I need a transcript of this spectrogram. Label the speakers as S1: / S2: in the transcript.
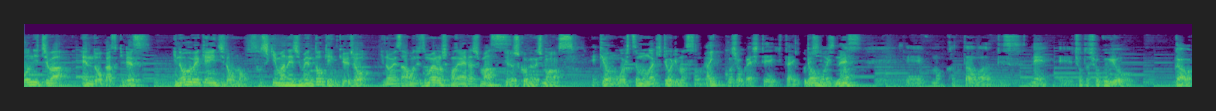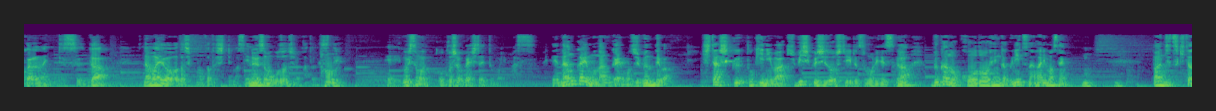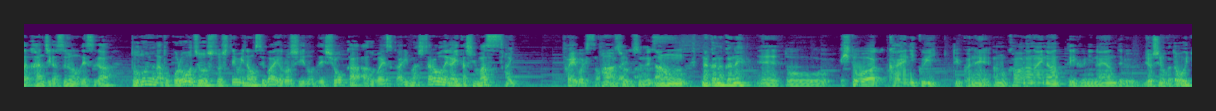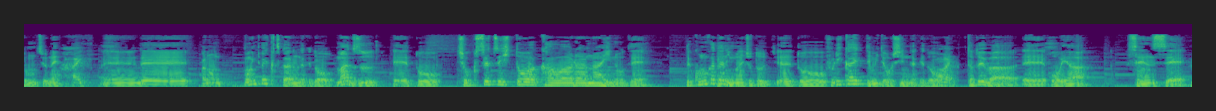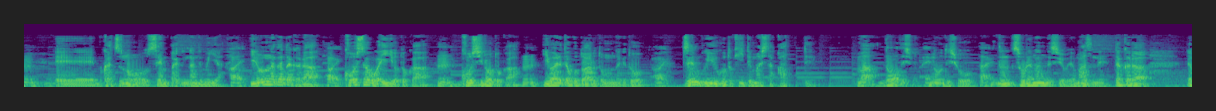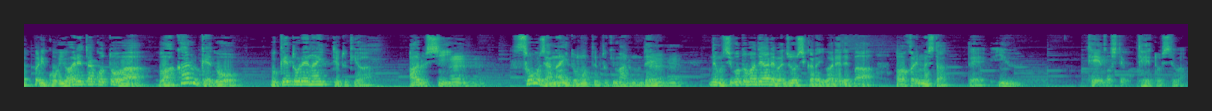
S1: こんにちは、遠藤和樹です。井上健一郎の組織マネジメント研究所。井上さん本日もよろしくお願いいたします。
S2: よろしくお願いします。
S1: え今日もご質問が来ておりますので、ご紹介していきたいと思います。
S2: す
S1: えーこの方はですね、えーちょっと職業がわからないんですが、名前は私この方知ってます。井上さんもご存知の方ですね。えーご質問をご紹介したいと思います。えー何回も何回も自分では、親しく、時には厳しく指導しているつもりですが、部下の行動変革につながりません。
S2: うん
S1: 万事尽きた感じがするのですが、どのようなところを上司として見直せばよろしいのでしょうか？アドバイスがありましたらお願いいたします。
S2: はい。
S1: というご質問
S2: ああ、そうですね。あの、なかなかね、えっ、と、人は変えにくいっていうかね、あの、変わらないなっていうふうに悩んでる上司の方多いと思うんですよね。
S1: はい。
S2: えーで、あの、ポイントはいくつかあるんだけど、まず、えっ、と、直接人は変わらないので、で、この方にもね、ちょっと、えっ、と、振り返ってみてほしいんだけど、
S1: はい
S2: 例えば、えー親、先生、
S1: うん
S2: えー部活の先輩、何でもいいや。
S1: はい。
S2: いろんな方から、
S1: はい
S2: こうした方がいいよとか、
S1: うん
S2: こうしろとか
S1: うん、
S2: 言われたことあると思うんだけど、
S1: はい。
S2: 全部言うこと聞いてましたかって、
S1: まあ、ノーでしょうね。
S2: どうでしょう、
S1: はい
S2: なそれなんですよ。まずね。だから、やっぱりこう言われたことは、わかるけど、受け取れないっていう時はあるし、
S1: うんうん。
S2: そうじゃないと思ってる時もあるので、
S1: うんうん。
S2: でも仕事場であれば上司から言われれば、あわかりましたっていう
S1: 体としては。
S2: 体としては。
